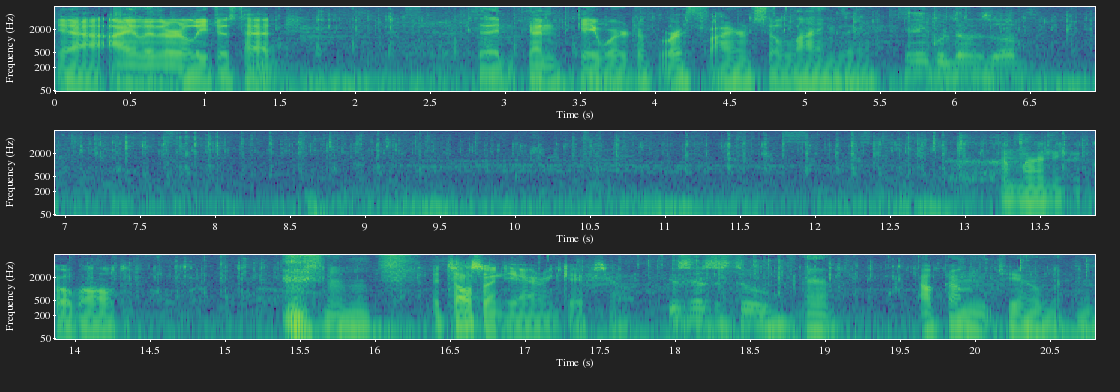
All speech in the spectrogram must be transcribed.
Yeah, I literally just had 10, 10k worth of earth of iron still lying there. Healing cooldown is up. I'm mining the cobalt. It's also in the iron cave, so. Use his too. yeah, I'll come to you. but, yeah.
